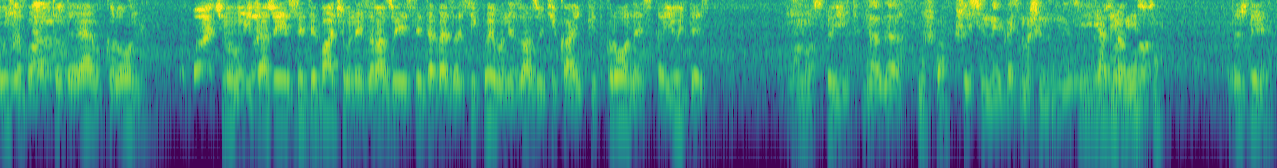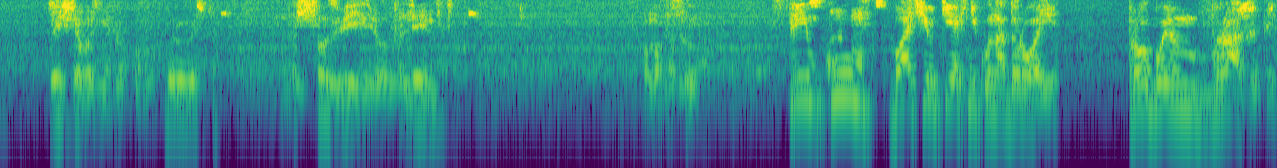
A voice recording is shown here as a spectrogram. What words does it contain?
дуже багато дерев, крон. Побачу. Ну і навіть якщо ти бачиш, вони зразу, якщо тебе засікли, вони зразу тікають під крони, стають десь. Воно стоїть. Да, да. Що? Щось не якась машина внизу. І Кажи я вище, Подожди, вище возьми. беру вище. Та що з відео? Лінк. Воно так. Стрім кум, бачимо техніку на дорозі. Пробуємо вразити.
